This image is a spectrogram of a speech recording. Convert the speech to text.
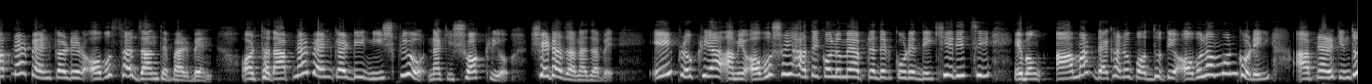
আপনার প্যান কার্ডের অবস্থা জানতে পারবেন। অর্থাৎ আপনার প্যান কার্ডটি নিষ্ক্রিয় নাকি সক্রিয়, সেটা জানা যাবে। এই প্রক্রিয়া আমি অবশ্যই হাতে কলমে আপনাদের করে দেখিয়ে দিচ্ছি এবং আমার দেখানো পদ্ধতি অবলম্বন করেই আপনারা কিন্তু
